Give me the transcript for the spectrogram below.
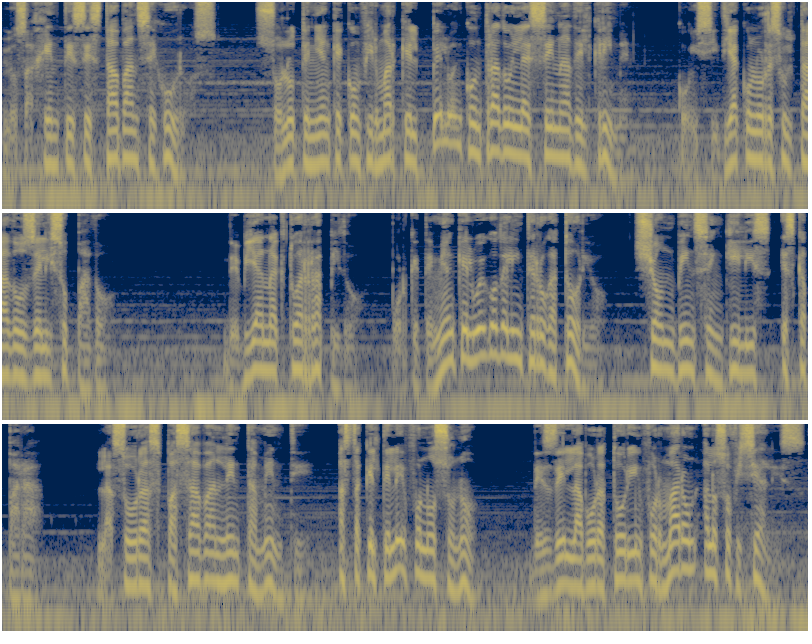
Los agentes estaban seguros. Solo tenían que confirmar que el pelo encontrado en la escena del crimen coincidía con los resultados del hisopado. Debían actuar rápido, porque temían que luego del interrogatorio sean Vincent Gillis escapará. Las horas pasaban lentamente hasta que el teléfono sonó. Desde el laboratorio informaron a los oficiales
